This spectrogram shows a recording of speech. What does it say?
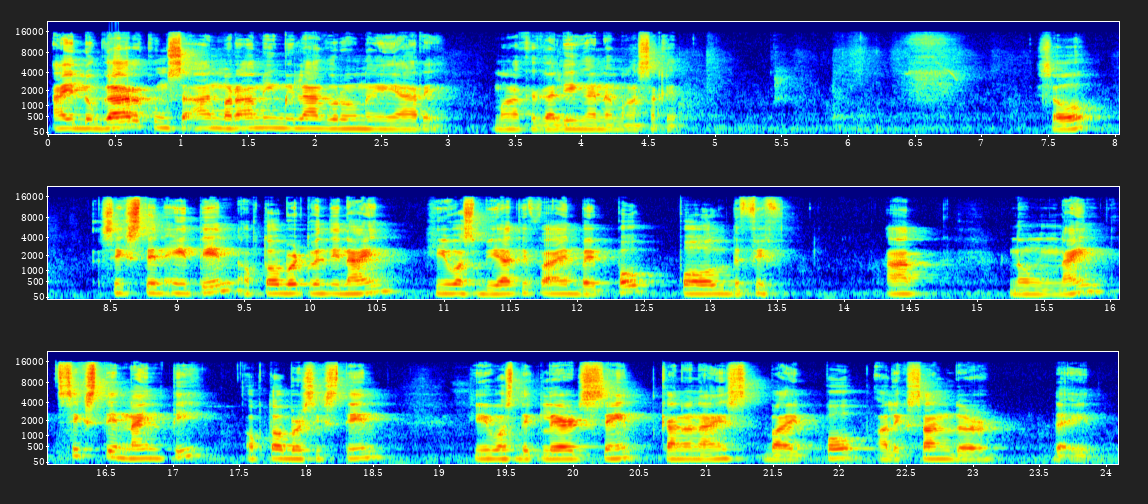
ay lugar kung saan maraming milagrong nangyayari mga kagalingan ng mga sakit. So, 1618, October 29, he was beatified by Pope Paul V. At noong 1690, October 16, he was declared saint canonized by Pope Alexander VIII.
